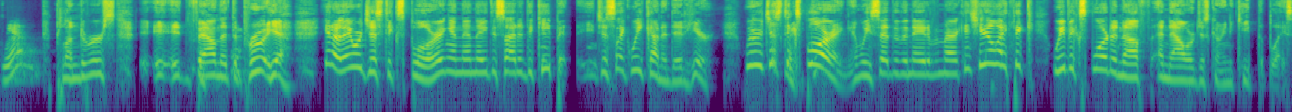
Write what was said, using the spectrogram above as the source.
Yeah. Plunderers. It, it, found that the Peru, yeah, you know, they were just exploring and then they decided to keep it, just like we kind of did here. We were just exploring and we said to the Native Americans, you know, I think we've explored enough and now we're just going to keep the place.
